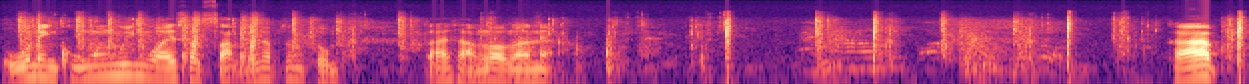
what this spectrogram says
โอ้หน่งคุงมันวิ่งไวสัสๆเลยครับท่านผู้ชมตายสามรอบแล้วเนี่ย ครับ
